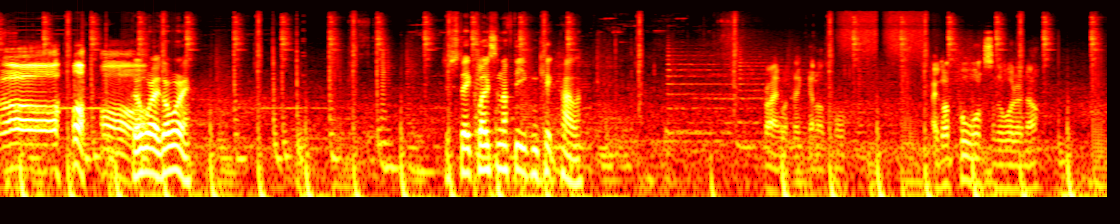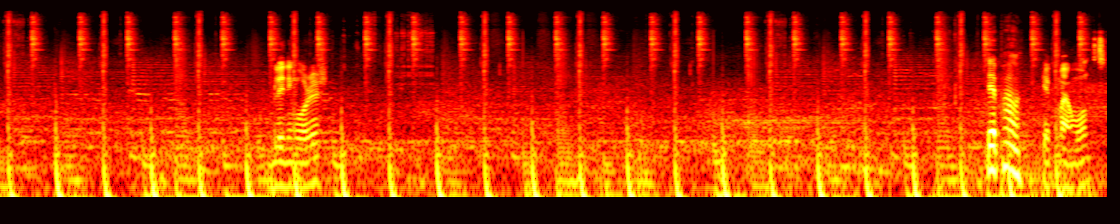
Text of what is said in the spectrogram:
Oh! Go worry, go worry. Just stay close enough that you can kick Pala. Right, what I cannot pull. I got pull once in the water now. Bleeding warrior. Pala. Keep my wounds.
